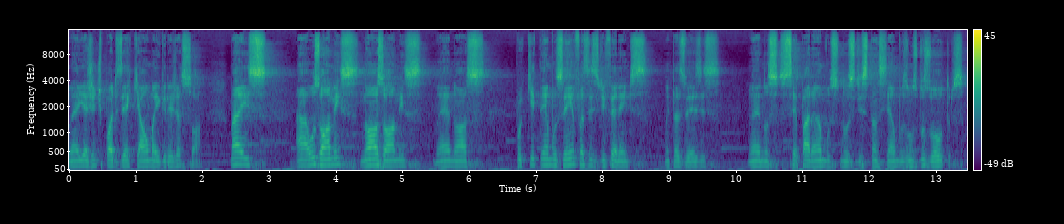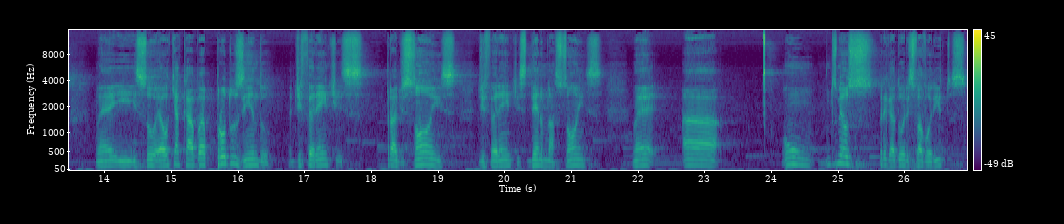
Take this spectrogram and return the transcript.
não é? e a gente pode dizer que há uma igreja só. Mas ah, os homens, nós homens, não é? nós, porque temos ênfases diferentes, muitas vezes não é? nos separamos, nos distanciamos uns dos outros, não é? e isso é o que acaba produzindo diferentes tradições, diferentes denominações. É? Ah, um, um, dos meus pregadores favoritos,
